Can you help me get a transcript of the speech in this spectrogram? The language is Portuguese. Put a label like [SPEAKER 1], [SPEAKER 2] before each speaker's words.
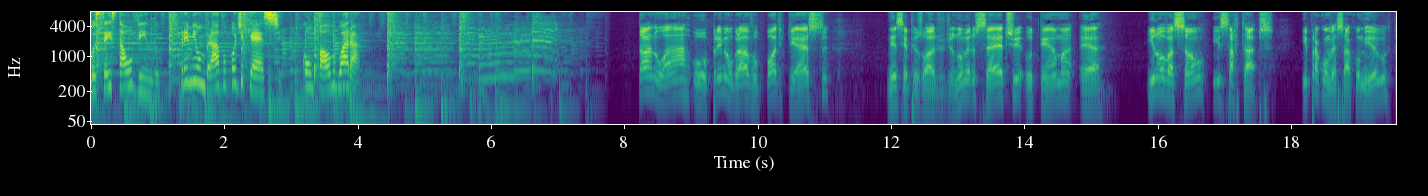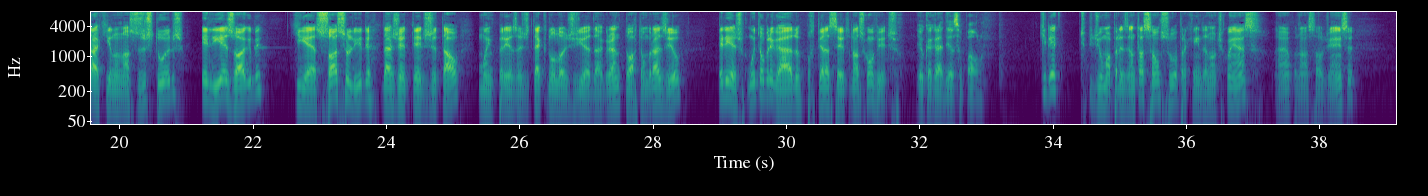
[SPEAKER 1] Você está ouvindo Premium Bravo Podcast com Paulo Guará.
[SPEAKER 2] Tá no ar o Premium Bravo Podcast. Nesse episódio de número 7, o tema é inovação e startups. E para conversar comigo, está aqui nos nossos estúdios Elias Ogbe, que é sócio líder da GT Digital, uma empresa de tecnologia da Grand Thornton Brasil. Elias, muito obrigado por ter aceito o nosso convite.
[SPEAKER 3] Eu que agradeço, Paulo.
[SPEAKER 2] Queria te pedir uma apresentação sua para quem ainda não te conhece, né, para nossa audiência,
